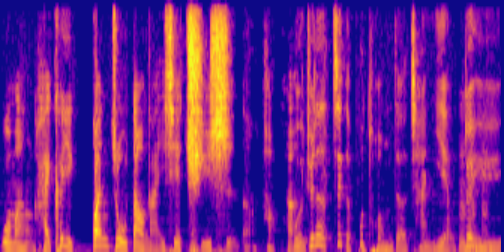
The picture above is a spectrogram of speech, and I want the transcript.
我们还可以。关注到哪一些趋势呢？好，我觉得这个不同的产业对于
